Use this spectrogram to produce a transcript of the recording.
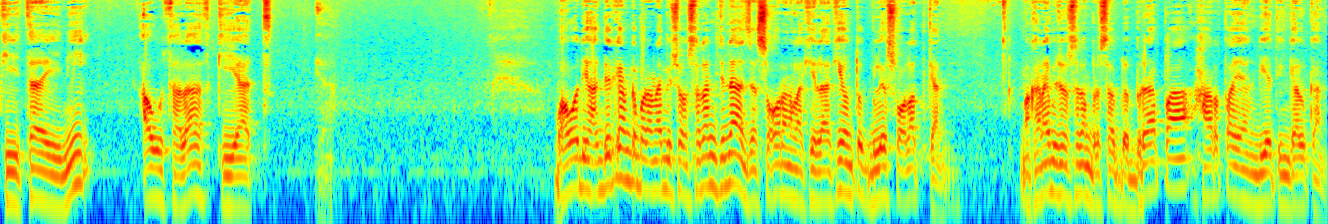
kitaini aw thalath kiyat. Ya. Bahwa dihadirkan kepada Nabi SAW jenazah seorang laki-laki untuk beliau sholatkan maka Nabi SAW bersabda, berapa harta yang dia tinggalkan?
